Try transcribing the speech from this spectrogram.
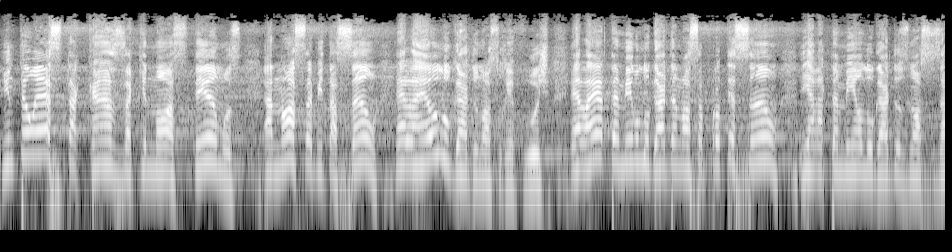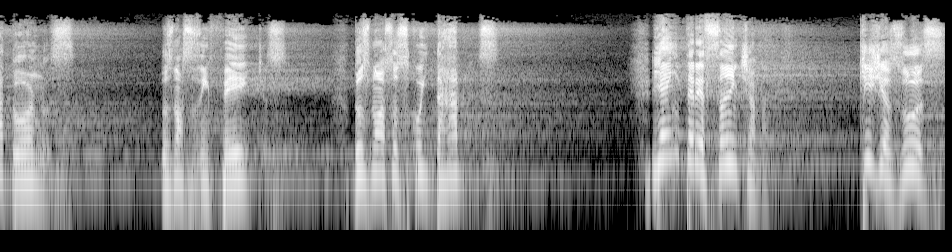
Então, esta casa que nós temos, a nossa habitação, ela é o lugar do nosso refúgio, ela é também o lugar da nossa proteção, e ela também é o lugar dos nossos adornos dos nossos enfeites, dos nossos cuidados. E é interessante, amados, que Jesus,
